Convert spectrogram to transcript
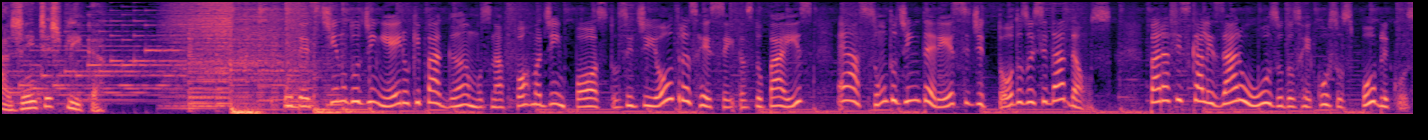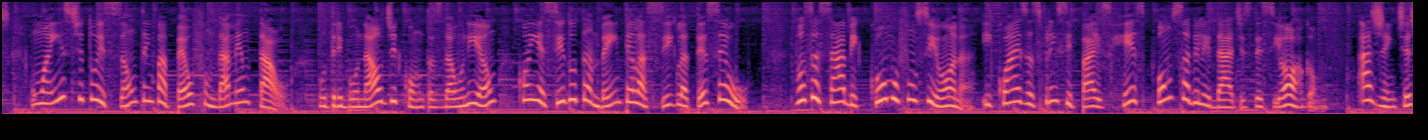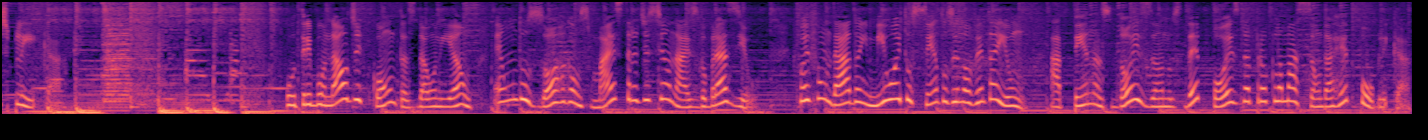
A gente explica. O destino do dinheiro que pagamos na forma de impostos e de outras receitas do país é assunto de interesse de todos os cidadãos. Para fiscalizar o uso dos recursos públicos, uma instituição tem papel fundamental: o Tribunal de Contas da União, conhecido também pela sigla TCU. Você sabe como funciona e quais as principais responsabilidades desse órgão? A gente explica. O Tribunal de Contas da União é um dos órgãos mais tradicionais do Brasil. Foi fundado em 1891, apenas dois anos depois da proclamação da República.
